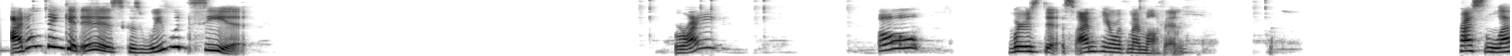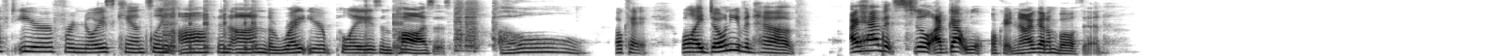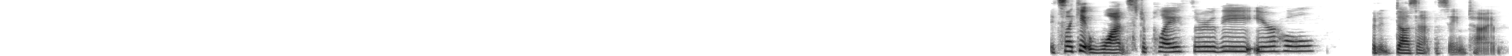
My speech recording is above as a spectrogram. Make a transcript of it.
I don't think it is because we would see it. Right? Oh, where's this? I'm here with my muffin. Press left ear for noise canceling off and on. The right ear plays and pauses. Oh, okay. Well, I don't even have. I have it still. I've got. Okay, now I've got them both in. It's like it wants to play through the ear hole but it doesn't at the same time.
